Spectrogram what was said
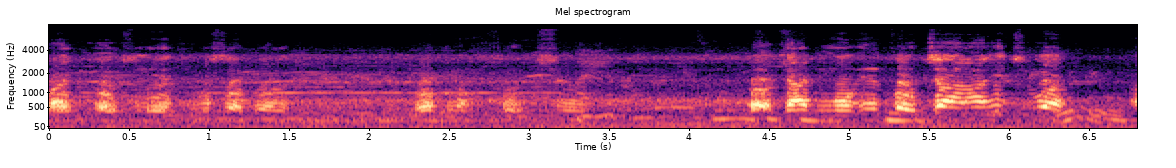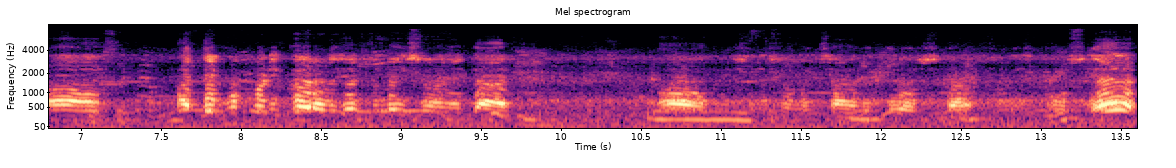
Mike, OG what's up, brother? Uh, got more info? John, I'll hit you up. Um, I think we're pretty good on the information on your guy. Um, he's from China to get. Yeah.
